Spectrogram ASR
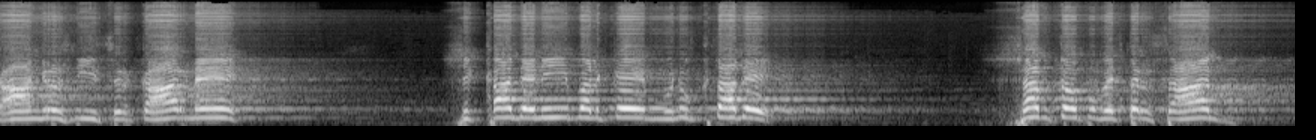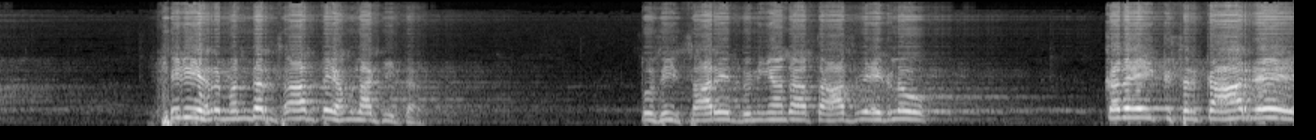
ਕਾਂਗਰਸ ਦੀ ਸਰਕਾਰ ਨੇ ਸਿੱਖਾਂ ਦੇ ਨਹੀਂ ਬਲਕਿ ਮਨੁੱਖਤਾ ਦੇ ਸਭ ਤੋਂ ਪਵਿੱਤਰ ਸਾਲ ਸ੍ਰੀ ਹਰਮੰਦਰ ਸਾਹਿਬ ਤੇ ਹਮਲਾ ਕੀਤਾ। ਤੁਸੀਂ ਸਾਰੇ ਦੁਨੀਆ ਦਾ ਇਤਿਹਾਸ ਵੇਖ ਲਓ। ਕਦੇ ਇੱਕ ਸਰਕਾਰ ਨੇ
